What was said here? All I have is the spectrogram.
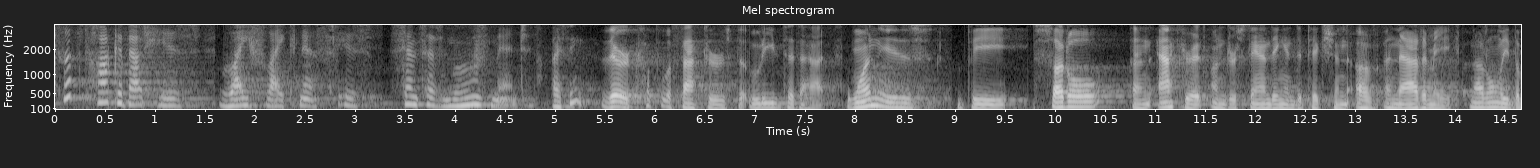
So let's talk about his lifelikeness, his sense of movement. I think there are a couple of factors that lead to that. One is the subtle an accurate understanding and depiction of anatomy, not only the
